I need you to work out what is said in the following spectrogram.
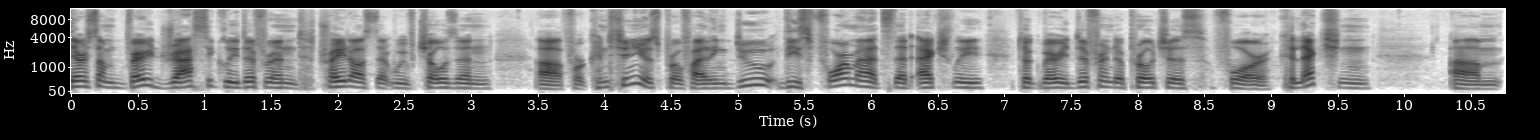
there's some very drastically different trade-offs that we've chosen uh, for continuous profiling. Do these formats that actually took very different approaches for collection um,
